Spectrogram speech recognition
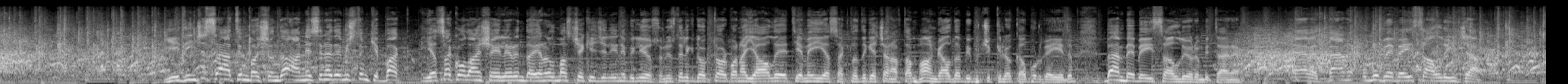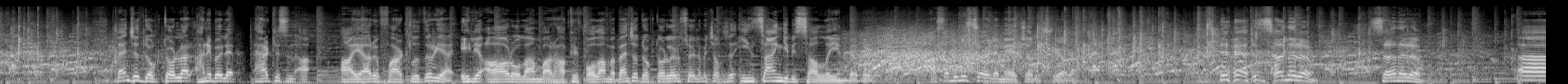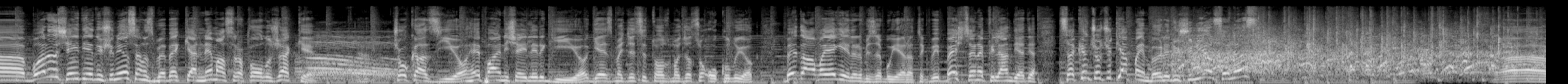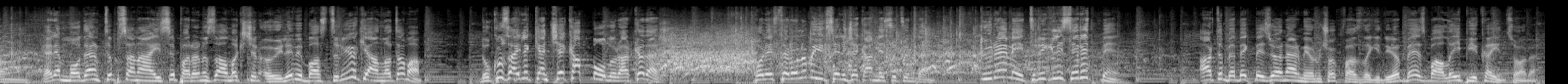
Yedinci saatin başında annesine demiştim ki bak yasak olan şeylerin dayanılmaz çekiciliğini biliyorsun. Üstelik doktor bana yağlı et yemeyi yasakladı. Geçen hafta mangalda bir buçuk kilo kaburga yedim. Ben bebeği sallıyorum bir tane. Evet ben bu bebeği sallayacağım. Bence doktorlar hani böyle herkesin ayarı farklıdır ya. Eli ağır olan var, hafif olan var. Bence doktorların söylemeye çalıştığı insan gibi sallayın bebeği. Aslında bunu söylemeye çalışıyorlar. Sanırım. Sanırım. Aa, bu arada şey diye düşünüyorsanız bebekken ne masrafı olacak ki? Çok az yiyor, hep aynı şeyleri giyiyor. Gezmecesi, tozmacası, okulu yok. Bedavaya gelir bize bu yaratık. Bir beş sene falan diye. Sakın çocuk yapmayın. Böyle düşünüyorsanız... Aa, hele modern tıp sanayisi paranızı almak için öyle bir bastırıyor ki anlatamam. 9 aylıkken check-up mı olur arkadaş? Kolesterolü mü yükselecek anne sütünden? Üre mi, trigliserit mi? Artı bebek bezi önermiyorum. Çok fazla gidiyor. Bez bağlayıp yıkayın sonra.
